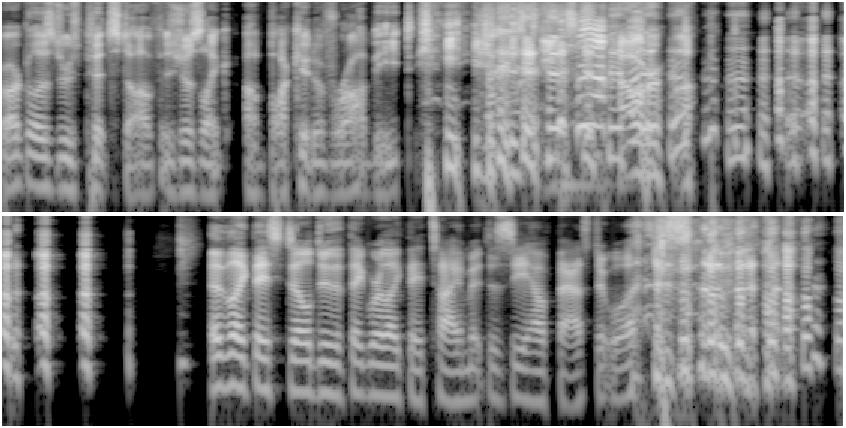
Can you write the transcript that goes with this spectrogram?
Brock Lesnar's pit stop is just like a bucket of raw meat. he just eats to power up. and like they still do the thing where like they time it to see how fast it was. put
